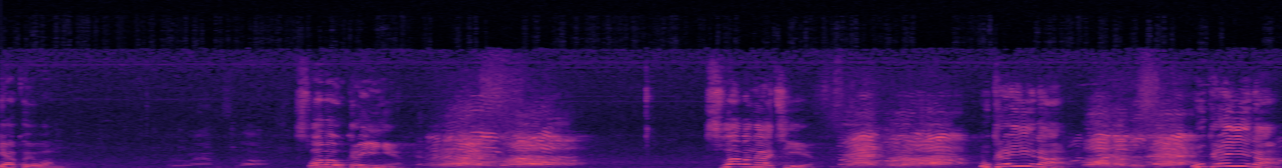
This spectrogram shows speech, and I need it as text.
Дякую вам. Слава Україні! Слава нації! Україна! Україна!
